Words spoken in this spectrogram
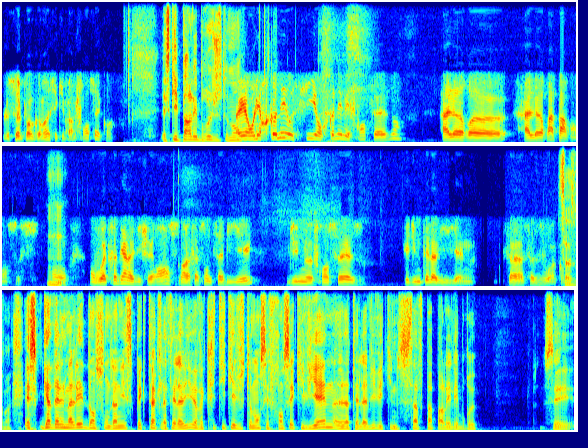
le seul point commun, c'est qu'ils parlent français, quoi. Est-ce qu'ils parlent hébreu, justement? Et on les reconnaît aussi, on reconnaît les Françaises à leur, euh, à leur apparence aussi. Mhm. on, on, voit très bien la différence dans la façon de s'habiller d'une Française et d'une Tel Avivienne ça, se voit. Ça se voit. Est-ce Gad Elmaleh, dans son dernier spectacle à Tel Aviv, avait critiqué justement ces Français qui viennent euh, à Tel Aviv et qui ne savent pas parler l'hébreu? C'est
